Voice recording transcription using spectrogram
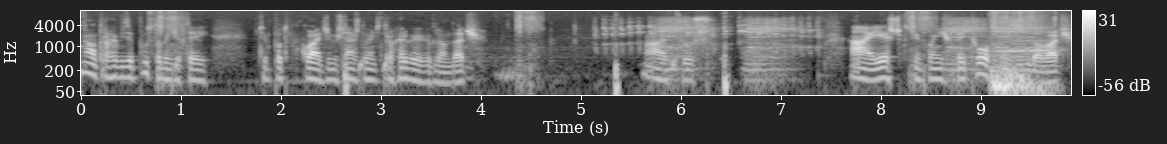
No, trochę widzę pusto będzie w tej, w tym podpokładzie. Myślałem, że to będzie trochę lepiej wyglądać. No, ale cóż. A, jeszcze w sumie powinniśmy tutaj tło w tym zbudować.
